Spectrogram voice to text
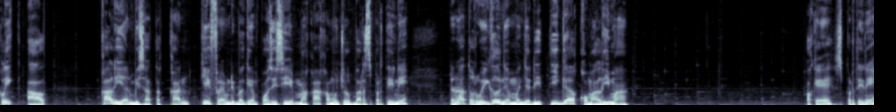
klik alt, kalian bisa tekan keyframe di bagian posisi, maka akan muncul bar seperti ini. Dan atur wiggle-nya menjadi 3,5. Oke, seperti ini.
